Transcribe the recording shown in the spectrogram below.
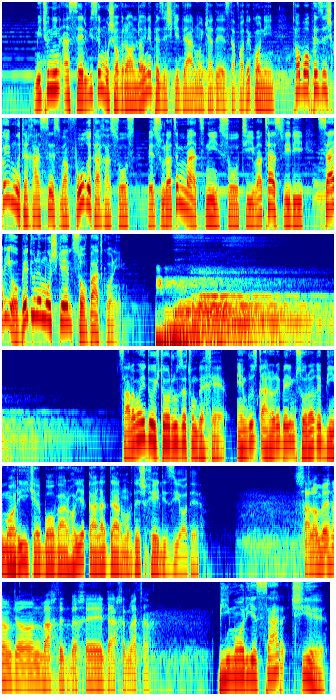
می‌تونین از سرویس مشاوره آنلاین پزشکی درمانکده استفاده کنین تا با پزشکای متخصص و فوق تخصص به صورت متنی، صوتی و تصویری سریع و بدون مشکل صحبت کنین. سلام های دکتر روزتون بخیر. امروز قراره بریم سراغ بیماری که باورهای غلط در موردش خیلی زیاده. سلام بهنام جان وقتت بخیر در خدمتم بیماری سر چیه؟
